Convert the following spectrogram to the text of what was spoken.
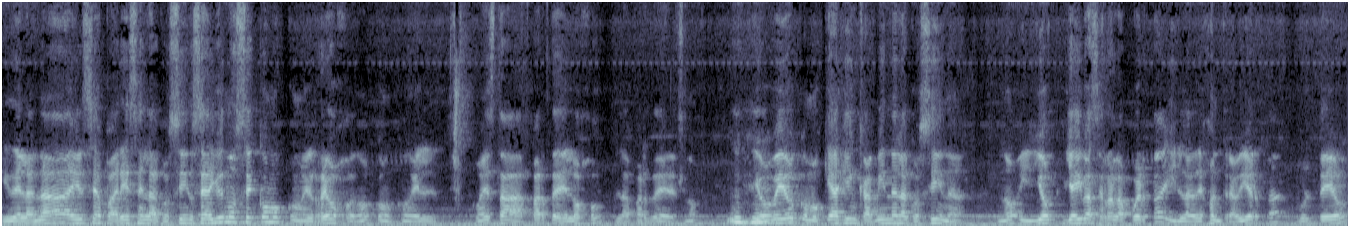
Y de la nada él se aparece en la cocina. O sea, yo no sé cómo con el reojo, ¿no? Con, con, el, con esta parte del ojo, la parte, de, ¿no? Yo veo como que alguien camina en la cocina, ¿no? Y yo ya iba a cerrar la puerta y la dejo entreabierta, volteo,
